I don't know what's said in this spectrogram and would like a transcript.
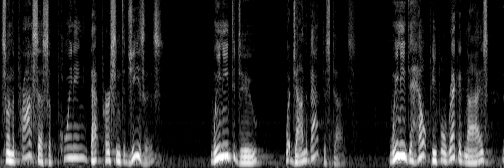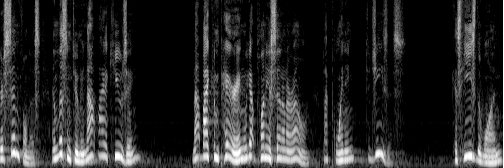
So in the process of pointing that person to Jesus, we need to do what John the Baptist does. We need to help people recognize their sinfulness. And listen to me, not by accusing, not by comparing, we got plenty of sin on our own, by pointing to Jesus. Because he's the one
